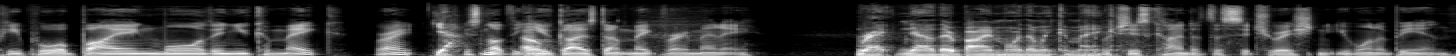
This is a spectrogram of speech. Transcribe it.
people are buying more than you can make, right? Yeah. It's not that Oh. you guys don't make very many, right? No, they're buying more than we can make. which is kind of the situation you want to be in.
